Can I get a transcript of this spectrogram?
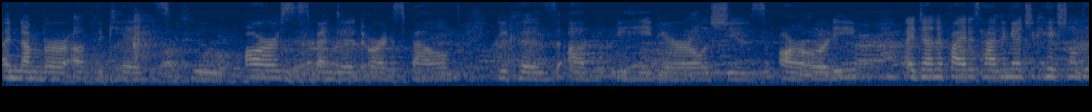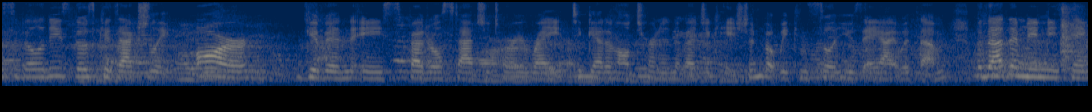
a number of the kids who are suspended or expelled because of behavioral issues are already identified as having educational disabilities. Those kids actually are given a federal statutory right to get an alternative education, but we can still use AI with them. But that then made me think,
